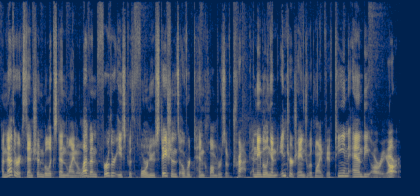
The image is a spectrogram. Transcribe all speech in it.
Another extension will extend Line 11 further east with four new stations over 10 kilometers of track, enabling an interchange with Line 15 and the RER.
